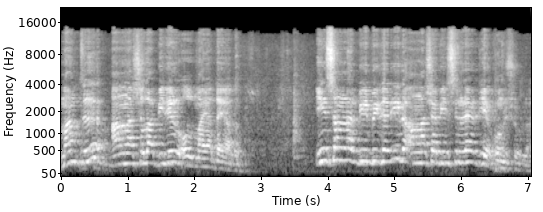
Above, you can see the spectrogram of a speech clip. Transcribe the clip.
mantığı anlaşılabilir olmaya dayalıdır. İnsanlar birbirleriyle anlaşabilsinler diye konuşurlar.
